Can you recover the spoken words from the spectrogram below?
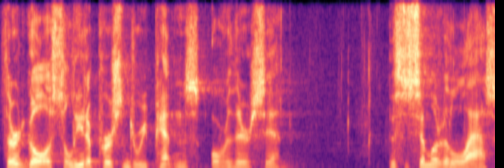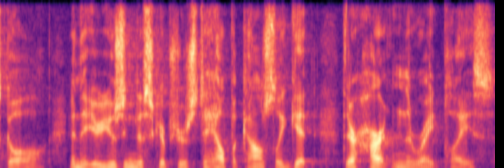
Third goal is to lead a person to repentance over their sin. This is similar to the last goal in that you're using the scriptures to help a counselor get their heart in the right place.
